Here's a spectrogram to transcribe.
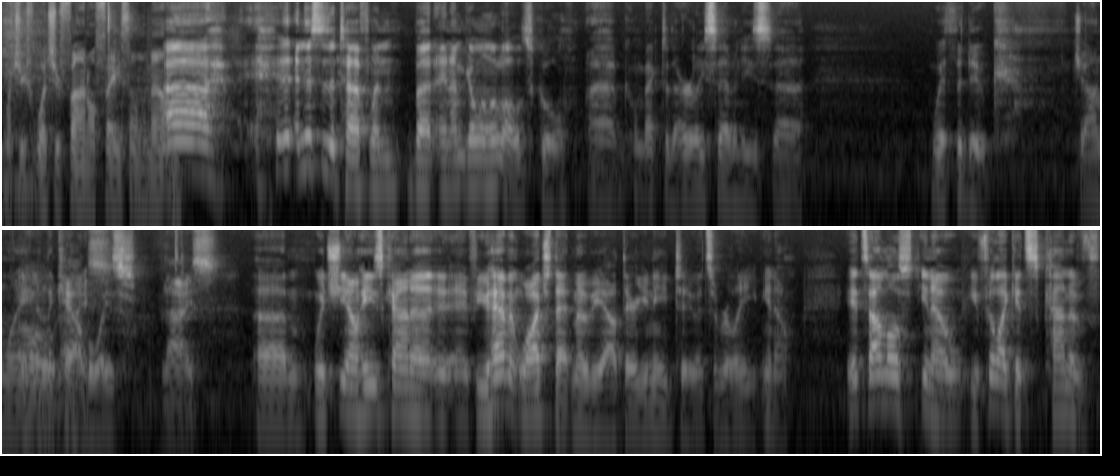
What's your What's your final face on the mountain? Uh, and this is a tough one, but and I'm going a little old school, uh, going back to the early '70s uh, with the Duke, John Wayne Oh, and the nice. Cowboys. Nice. Um, which you know he's kind of. If you haven't watched that movie out there, you need to. It's a really you know, it's almost you know you feel like it's kind of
